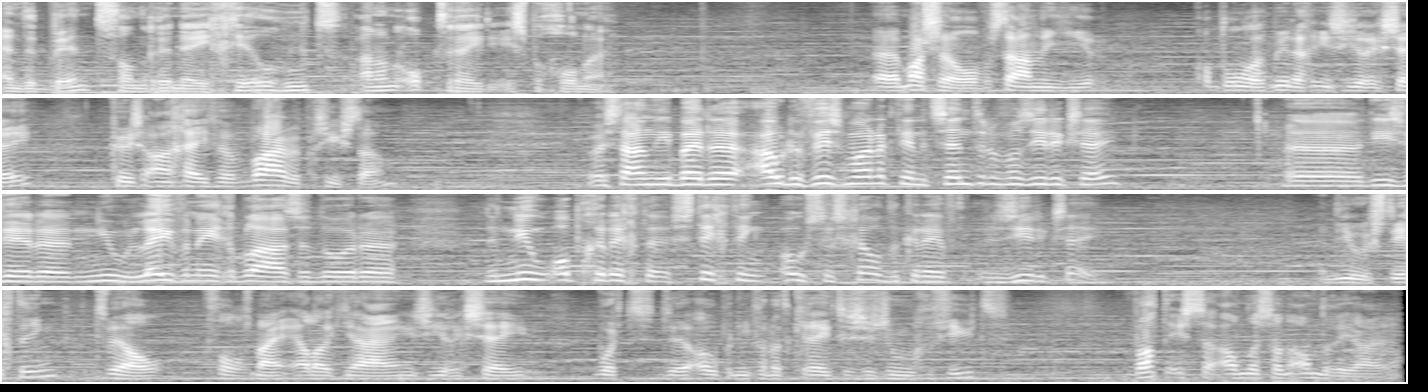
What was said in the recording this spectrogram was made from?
en de band van René Geelhoed aan een optreden is begonnen. Eh, Marcel, we staan hier op donderdagmiddag in Zierikzee. Kun je eens aangeven waar we precies staan? We staan hier bij de oude vismarkt in het centrum van Zierikzee. Eh, die is weer eh, nieuw leven ingeblazen door eh, de nieuw opgerichte stichting Oosterscheldekreeft Zierikzee. Een nieuwe stichting. Terwijl volgens mij elk jaar in Zierikzee wordt de opening van het kreeftenseizoen gevierd. Wat is er anders dan andere jaren?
